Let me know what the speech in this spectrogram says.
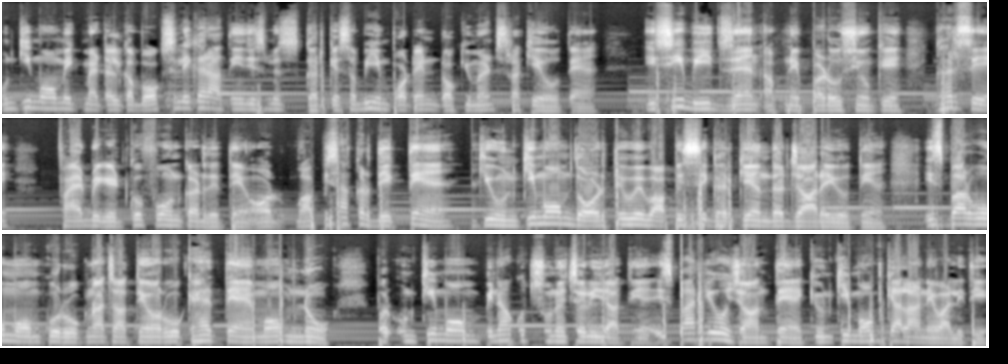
उनकी मोम एक मेटल का बॉक्स लेकर आती है जिसमें घर के सभी इंपॉर्टेंट डॉक्यूमेंट्स रखे होते हैं। इसी बीच जैन अपने पड़ोसियों के घर से फायर ब्रिगेड को फ़ोन कर देते हैं और वापस आकर देखते हैं कि उनकी मोम दौड़ते हुए वापस से घर के अंदर जा रही होती हैं। इस बार वो मोम को रोकना चाहते हैं और वो कहते हैं, मोम, नो। पर उनकी मोम बिना कुछ सुने चली जाती हैं। इस बार भी वो जानते हैं कि उनकी मोम क्या लाने वाली थी।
